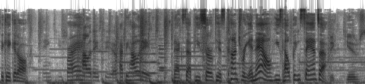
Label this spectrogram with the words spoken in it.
to kick it off. Thank you. Right. Happy holidays to you. Happy holidays. Next up, he served his country and now he's helping Santa. It gives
